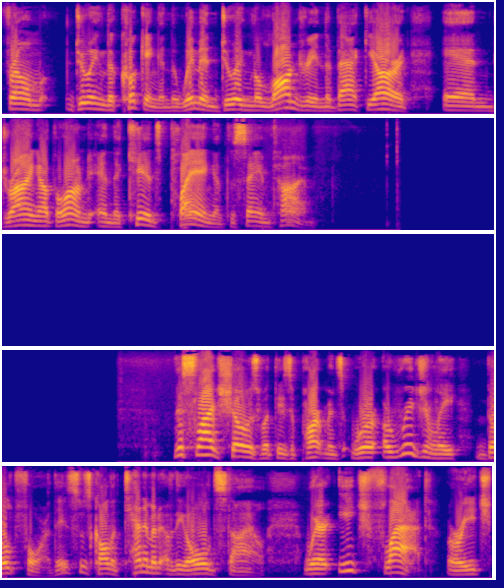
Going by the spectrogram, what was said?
from doing the cooking and the women doing the laundry in the backyard and drying out the lawn and the kids playing at the same time. This slide shows what these apartments were originally built for. This was called a tenement of the old style, where each flat or each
